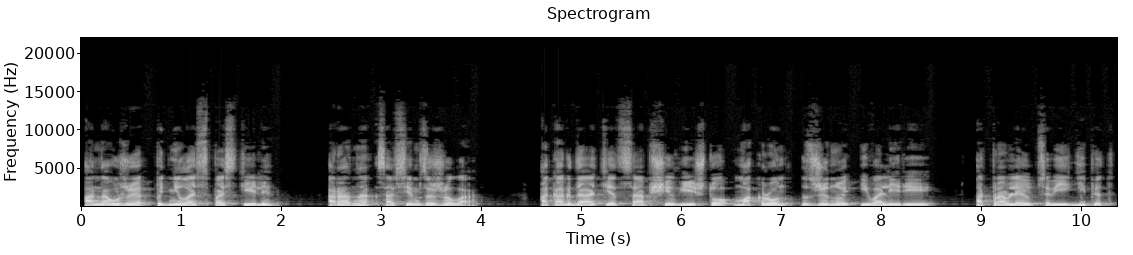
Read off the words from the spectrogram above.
Она уже поднялась с постели, рана совсем зажила. А когда отец сообщил ей, что Макрон с женой и Валерией отправляются в Египет,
